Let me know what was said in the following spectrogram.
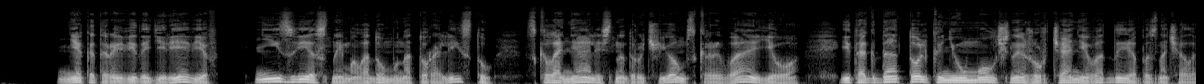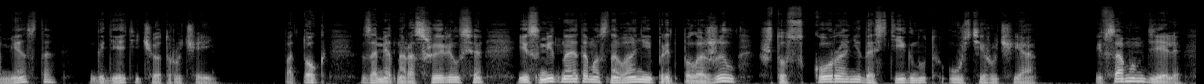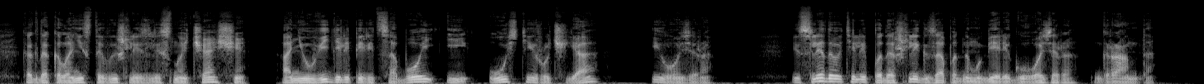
Некоторые виды деревьев неизвестные молодому натуралисту, склонялись над ручьем, скрывая его, и тогда только неумолчное журчание воды обозначало место, где течет ручей. Поток заметно расширился, и Смит на этом основании предположил, что скоро они достигнут устья ручья. И в самом деле, когда колонисты вышли из лесной чащи, они увидели перед собой и устье ручья, и озеро. Исследователи подошли к западному берегу озера Гранта.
